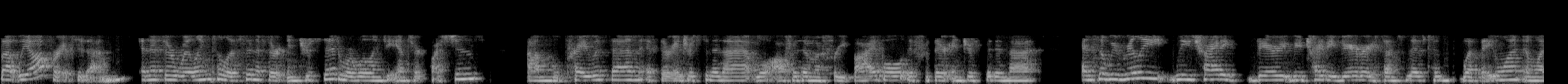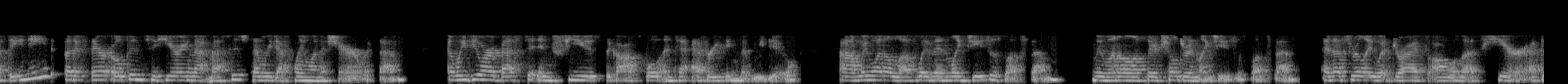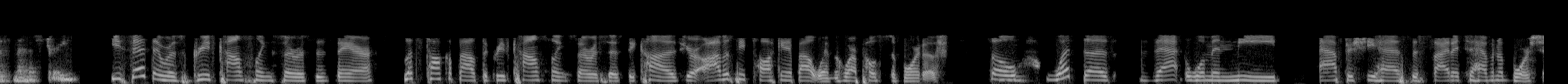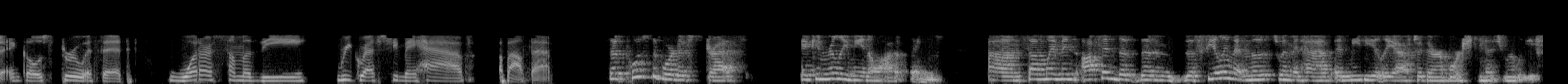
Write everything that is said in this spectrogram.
But we offer it to them. And if they're willing to listen, if they're interested, we're willing to answer questions. Um, we'll pray with them. If they're interested in that, we'll offer them a free Bible if they're interested in that. And so we really we try to very we try to be very very sensitive to what they want and what they need. But if they're open to hearing that message, then we definitely want to share it with them. And we do our best to infuse the gospel into everything that we do. Um, we want to love women like Jesus loves them. We want to love their children like Jesus loves them. And that's really what drives all of us here at this ministry. You said there was grief counseling services there. Let's talk about the grief counseling services because you're obviously talking about women who are post-abortive. So mm-hmm. what does that woman need after she has decided to have an abortion and goes through with it? What are some of the regrets she may have about that? So post-abortive stress, it can really mean a lot of things. Um, some women, often the, the, the feeling that most women have immediately after their abortion is relief.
